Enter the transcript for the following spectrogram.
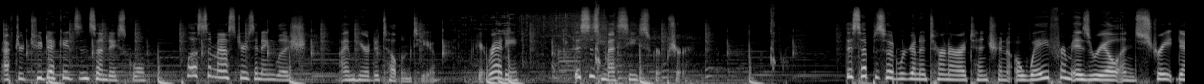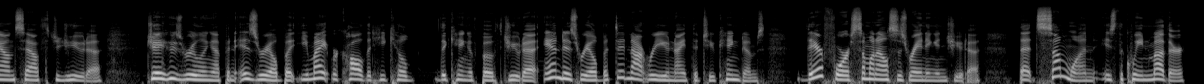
After two decades in Sunday school, plus a master's in English, I'm here to tell them to you. Get ready. This is Messy Scripture. This episode, we're going to turn our attention away from Israel and straight down south to Judah. Jehu's ruling up in Israel, but you might recall that he killed the king of both Judah and Israel, but did not reunite the two kingdoms. Therefore, someone else is reigning in Judah. That someone is the queen mother,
